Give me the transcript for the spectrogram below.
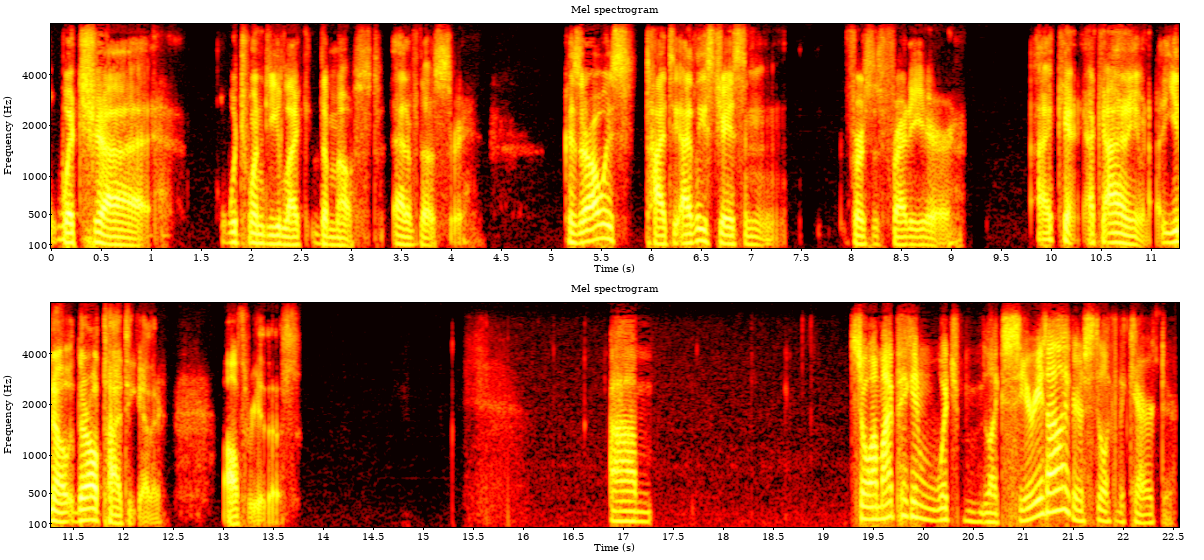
which uh, which one do you like the most out of those three? Because they're always tied to at least Jason versus Freddy, or I can't, I, can't, I don't even, you know, they're all tied together, all three of those. Um. So am I picking which like series I like, or still like the character?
